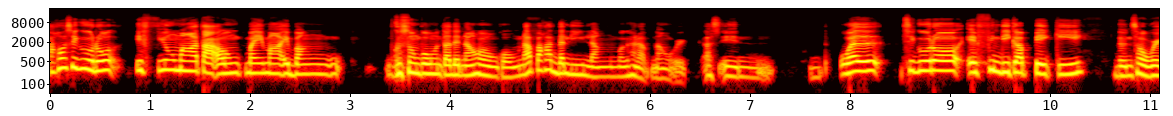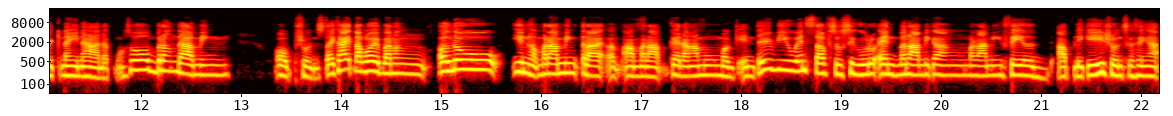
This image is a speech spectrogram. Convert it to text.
Ako siguro, if yung mga taong may mga ibang gustong pumunta din ng Hong Kong, napakadali lang maghanap ng work. As in, well, siguro if hindi ka picky dun sa work na hinahanap mo, sobrang daming options. Like kahit ako eh, parang, although, yun nga, maraming, tra- uh, marami, kailangan mong mag-interview and stuff, so siguro, and marami kang, maraming failed applications kasi nga,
